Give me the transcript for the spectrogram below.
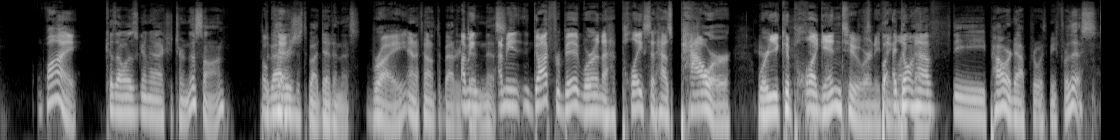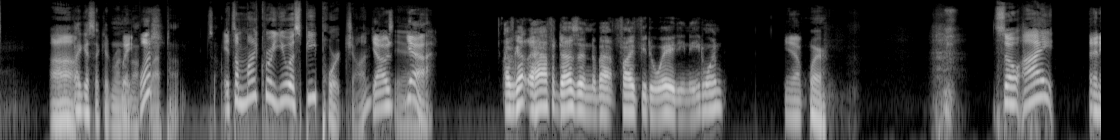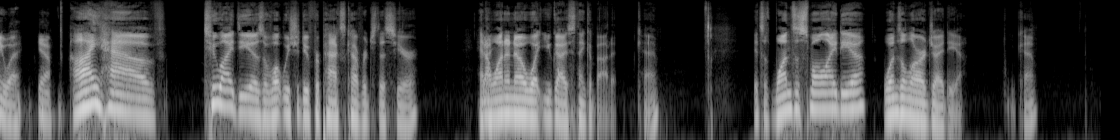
Why? because I was gonna actually turn this on. The Okay. battery's just about dead in this, Right. and I found out the battery's I dead in mean, this. I mean, God forbid we're in a place that has power where you could plug into or anything. but I like don't that. have the power adapter with me for this. Ah. I guess I could run Wait, it off what? the laptop. So it's a micro USB port, John. Yeah, I was, Yeah. yeah. I've got a half a dozen about five feet away. Do you need one? Yeah. where? So I Anyway, yeah. I have two ideas of what we should do for PAX coverage this year, and I want to know what you guys think about it. Okay, it's one's a small idea, one's a large idea. Okay,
